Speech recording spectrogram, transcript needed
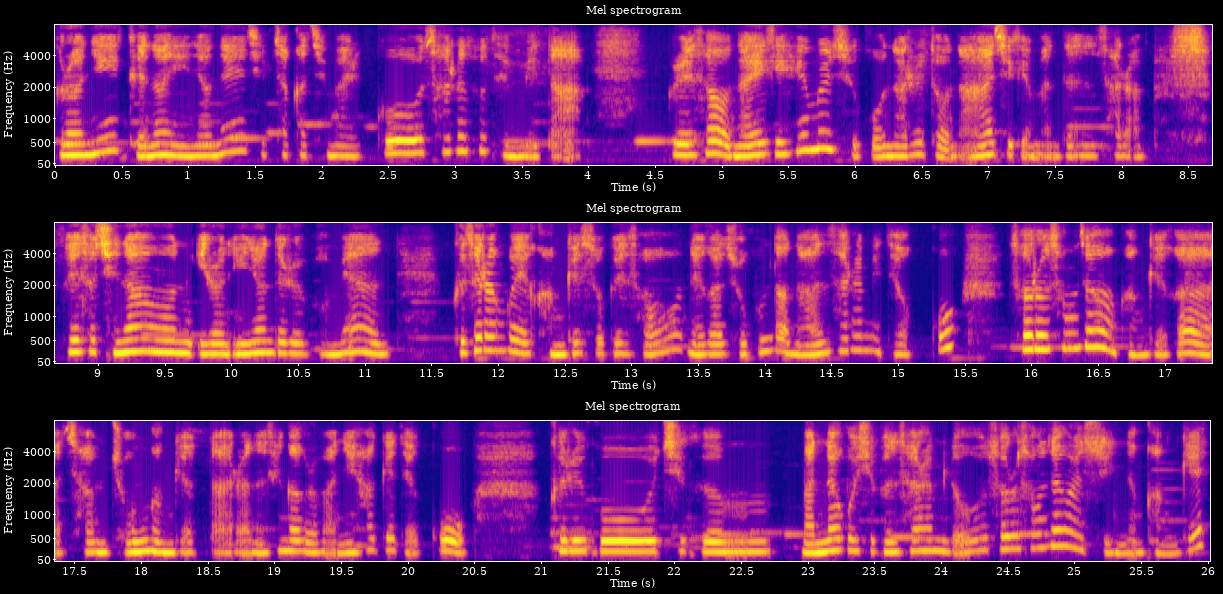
그러니 괜한 인연에 집착하지 말고 살아도 됩니다. 그래서 나에게 힘을 주고 나를 더 나아지게 만드는 사람. 그래서 지나온 이런 인연들을 보면 그 사람과의 관계 속에서 내가 조금 더 나은 사람이 되었고 서로 성장한 관계가 참 좋은 관계였다라는 생각을 많이 하게 되고 그리고 지금 만나고 싶은 사람도 서로 성장할 수 있는 관계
